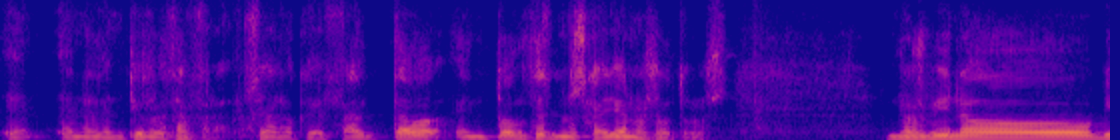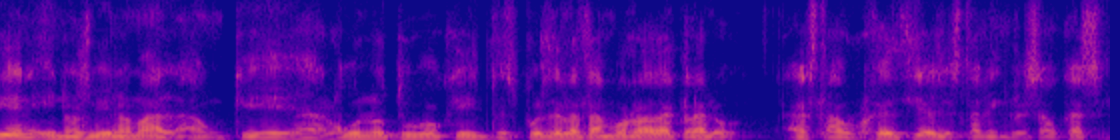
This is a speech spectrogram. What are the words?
el entierro de Zafra. O sea, lo que faltaba entonces nos cayó a nosotros. Nos vino bien y nos vino mal, aunque alguno tuvo que ir después de la tamborrada, claro, hasta urgencias y estar ingresado casi.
